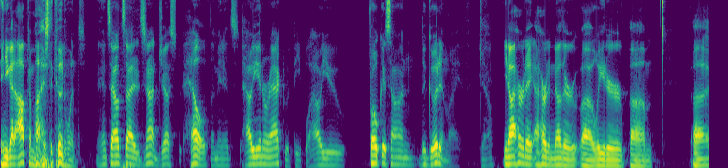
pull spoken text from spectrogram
and you got to optimize the good ones. And it's outside. It's not just health. I mean, it's how you interact with people, how you focus on the good in life. You know. You know, I heard a I heard another uh, leader, um, uh,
